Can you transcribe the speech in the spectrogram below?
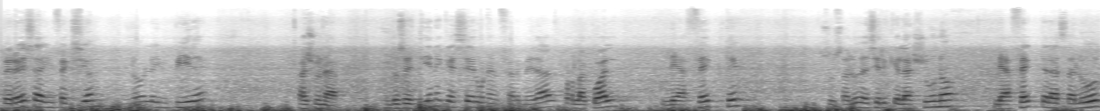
pero esa infección no le impide ayunar. Entonces tiene que ser una enfermedad por la cual le afecte su salud, es decir, que el ayuno le afecte la salud,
